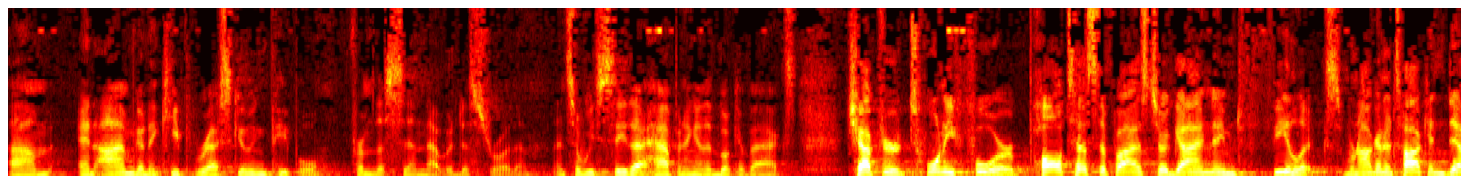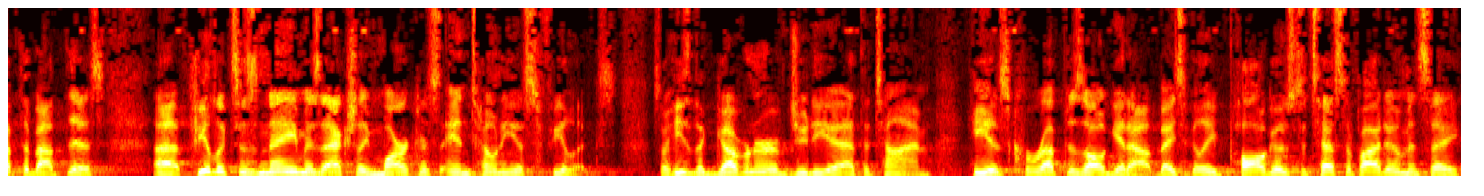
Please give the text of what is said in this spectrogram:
Um, and I'm going to keep rescuing people from the sin that would destroy them. And so we see that happening in the book of Acts. Chapter 24, Paul testifies to a guy named Felix. We're not going to talk in depth about this. Uh, Felix's name is actually Marcus Antonius Felix. So he's the governor of Judea at the time. He is corrupt as all get out. Basically, Paul goes to testify to him and say,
